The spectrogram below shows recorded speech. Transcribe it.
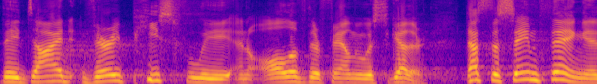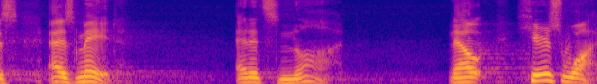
they died very peacefully and all of their family was together. That's the same thing as, as MAID. And it's not. Now, here's why.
